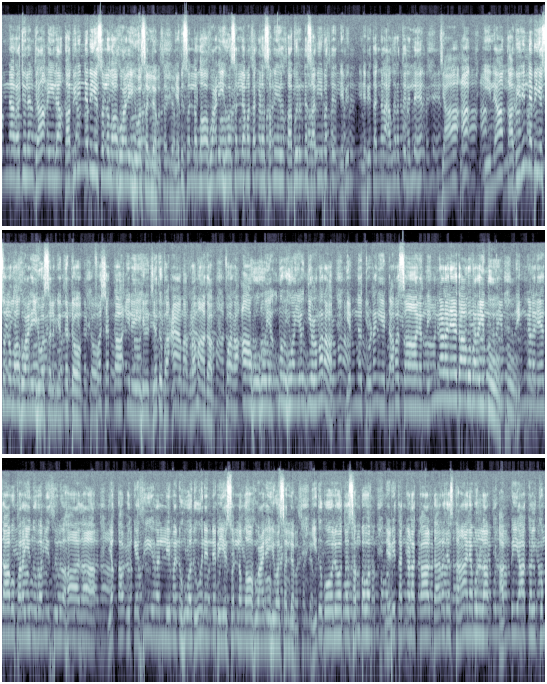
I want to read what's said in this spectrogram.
അന്ന റജുലൻ സല്ലല്ലാഹു അലൈഹി വസല്ലം. നബി സല്ലല്ലാഹു അലൈഹി വസല്ലം തങ്ങളുടെ നബി ജാഅ ഇലാ സല്ലല്ലാഹു അലൈഹി വസല്ലം എന്നിട്ടോ? ഇലൈഹിൽ എന്ന് തുടങ്ങിയിട്ട് അവസാനം നിങ്ങളെ നേതാവ് പറയുന്നു. നിങ്ങളെ നേതാവ് പറയുന്നു ഇതുപോലത്തെ സംഭവം നബി തങ്ങളെക്കാൾ ദറജ സ്ഥാനമുള്ള അമ്പിയാക്കൾക്കും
